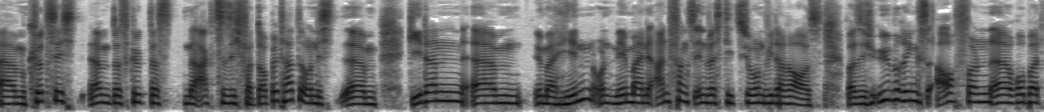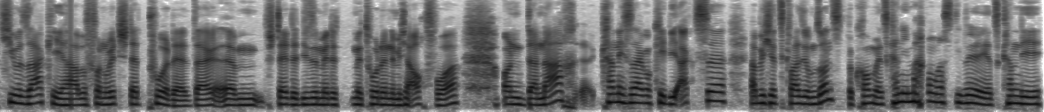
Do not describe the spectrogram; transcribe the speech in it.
ähm, kürzlich ähm, das Glück, dass eine Aktie sich verdoppelt hatte und ich ähm, gehe dann ähm, immer hin und nehme meine Anfangsinvestition wieder raus. Was ich übrigens auch von äh, Robert Kiyosaki habe, von Rich Dad Poor Dad. Da ähm, stellte diese Methode nämlich auch vor. Und danach kann ich sagen, okay, die Aktie habe ich jetzt quasi umsonst bekommen, jetzt kann die machen, was die will. Jetzt kann die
